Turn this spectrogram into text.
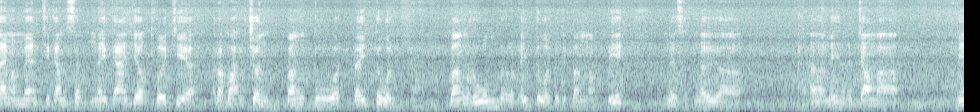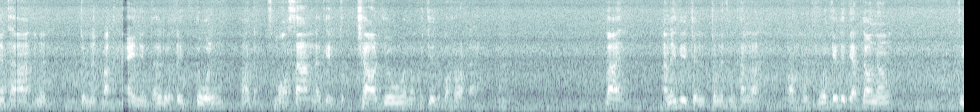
ដែលមិនមែនជាកម្មសិទ្ធិនៃការយកធ្វើជារបស់ឯកជនបឹងបួដីទួល បឹងរួមឬដីទួលដូចជាបឹងអពាជនៅនៅនេះនៅចំមានថានៅចំណុចបាក់ហែងហ្នឹងទៅឬដីទួលស្មោសានដែលគេទុកចោលយូរហ្នឹងក៏ជារបស់រដ្ឋដែរបាទអានេះគឺចំណុចសំខាន់របស់មួយទៀតគឺតកតនឹងទី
